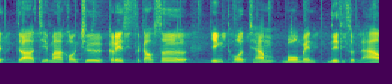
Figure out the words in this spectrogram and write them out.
ยจะที่มาของชื่อกริสสเกลเซอร์ ยิงโทษแชมป์โบเมนต์ดีที่สุดแล้ว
